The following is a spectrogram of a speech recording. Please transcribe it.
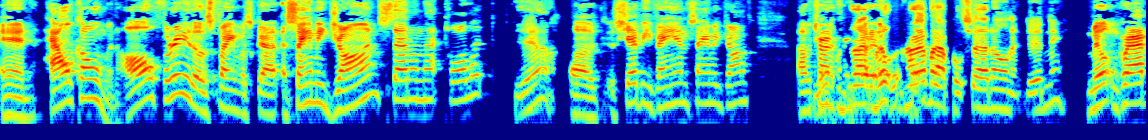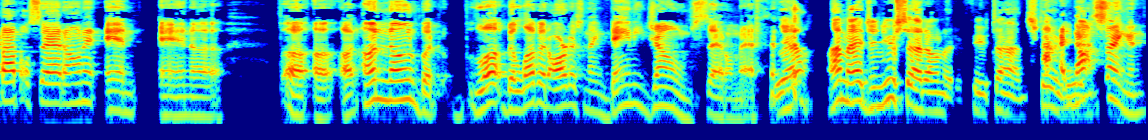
and Hal Coleman. All three of those famous guys. Uh, Sammy Johns sat on that toilet. Yeah. Uh, Chevy van, Sammy Johns. I was trying Milton to think. Milton Crabapple sat on it, didn't he? Milton Crabapple sat on it, and and uh, uh, uh, an unknown but lo- beloved artist named Danny Jones sat on that. yeah, I imagine you sat on it a few times too. I, not singing,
